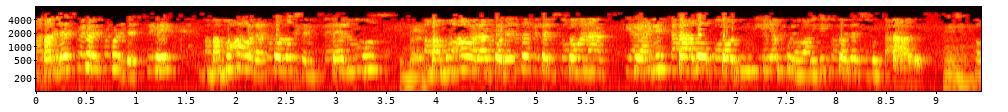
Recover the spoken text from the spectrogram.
But let's pray for the sick. Vamos a orar por los enfermos. Amen. Vamos a orar por esas personas que han estado por un tiempo y no han visto resultados. So,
